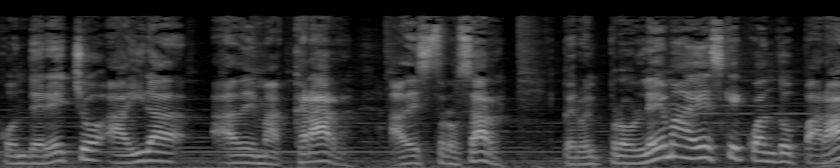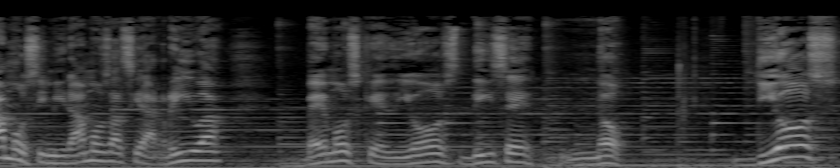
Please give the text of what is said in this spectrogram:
con derecho a ir a, demacrar, a destrozar. Pero el problema es que cuando paramos y miramos hacia arriba, vemos que Dios dice no. Dios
